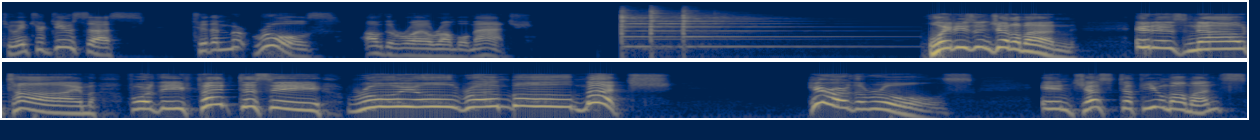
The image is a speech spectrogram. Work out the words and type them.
to introduce us to the m- rules of the Royal Rumble match. Ladies and gentlemen, it is now time for the Fantasy Royal Rumble match. Here are the rules. In just a few moments,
